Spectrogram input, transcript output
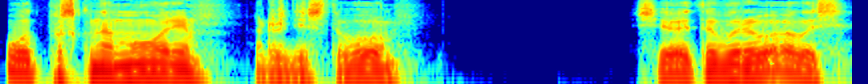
отпуск на море, Рождество — все это вырывалось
